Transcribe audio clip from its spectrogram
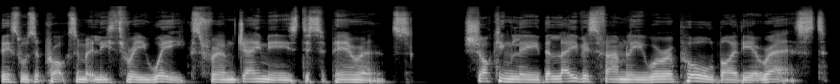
This was approximately three weeks from Jamie's disappearance. Shockingly, the Lavis family were appalled by the arrest.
